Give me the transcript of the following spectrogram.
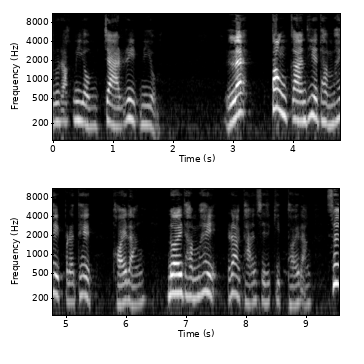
นุรักษ์นิยม จารีตนิยม และต้องการที่จะทำให้ประเทศถอยหลัง โดยทำให้รากฐานเศรษฐกิจถอยหลัง ซึ่ง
